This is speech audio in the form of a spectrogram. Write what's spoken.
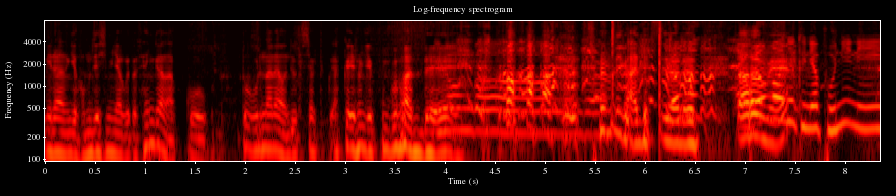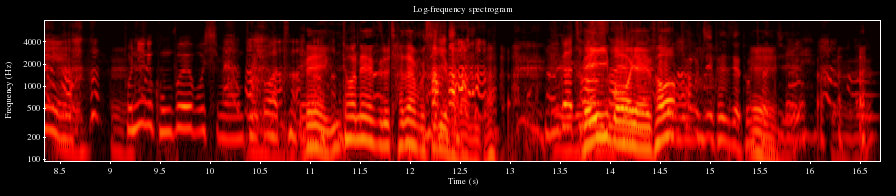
이라는 게 범죄 심리학부터 생겨났고 또 우리나라에 언제부터 시작됐고 약간 이런 게 궁금한데 이런 거 이런 거. 준비가 안 됐으면은 이런 다음에 거는 그냥 본인이 네. 본인이 공부해 보시면 될 것 같은데 네, 인터넷을 찾아보시기 바랍니다. 누가 네이버에서 통편집 해주세요 통편집 네. 그러면은.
